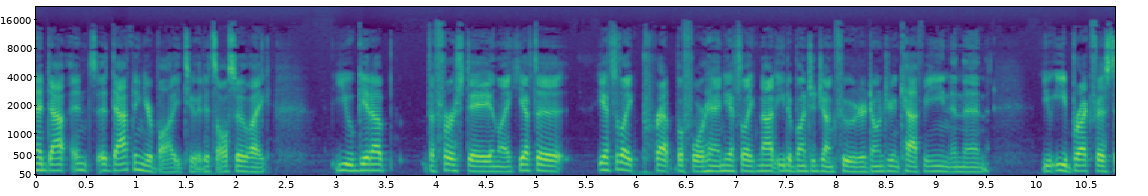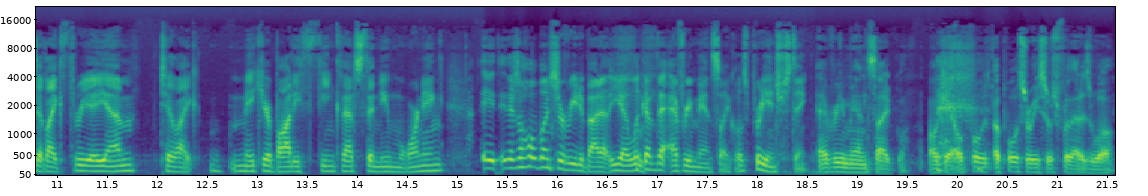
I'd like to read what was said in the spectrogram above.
an adapt it's adapting your body to it. It's also like you get up the first day and like you have to you have to like prep beforehand. You have to like not eat a bunch of junk food or don't drink caffeine, and then you eat breakfast at like 3 a.m. to like make your body think that's the new morning. It, there's a whole bunch to read about it. Yeah, look up the Everyman cycle. It's pretty interesting. Everyman cycle. Okay, I'll post I'll post a resource for that as well.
